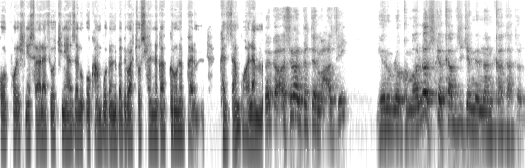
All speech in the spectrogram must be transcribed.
ኮርፖሬሽን የስራ ኃላፊዎችን የያዘ ልዑካን ቡድን በቢሯቸው ሲያነጋግሩ ነበር። ከዛም በኋላም በቃ እስራን ብለኩም ኣሎ እስከ ካብዚ ጀሚርና ንከታተሎ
